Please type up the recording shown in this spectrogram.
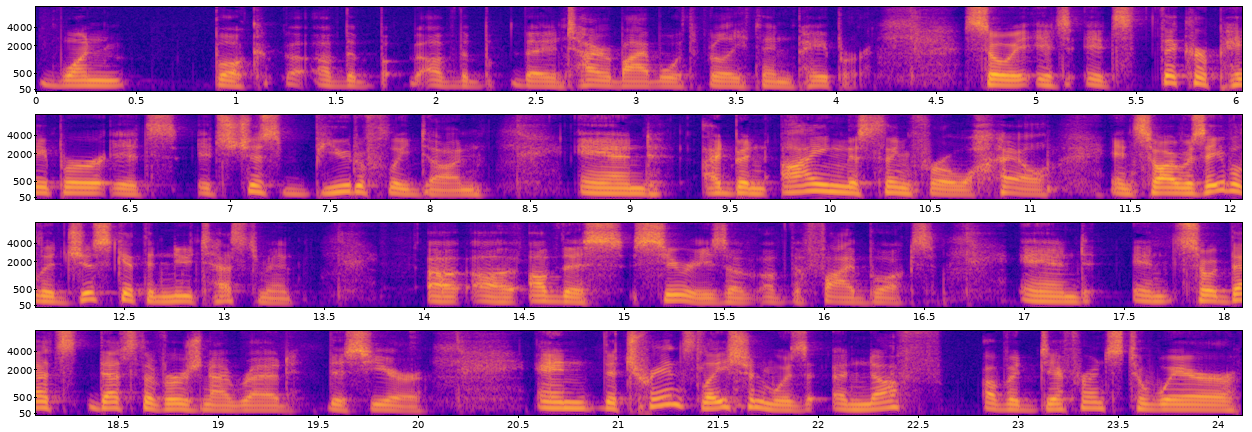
one book of the of the the entire Bible with really thin paper. So it's it's thicker paper. It's it's just beautifully done. And I'd been eyeing this thing for a while, and so I was able to just get the New Testament uh, uh, of this series of, of the five books, and and so that's that's the version I read this year, and the translation was enough of a difference to where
